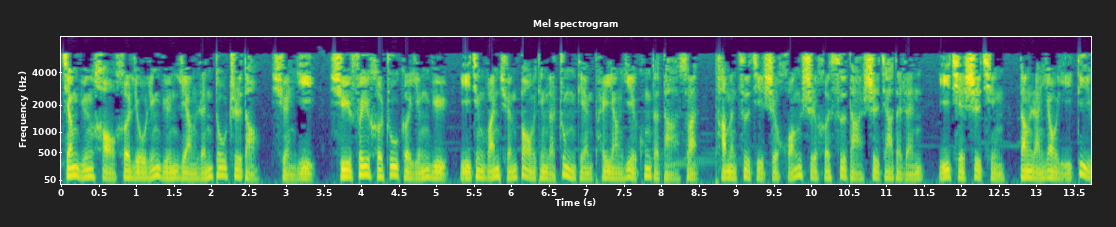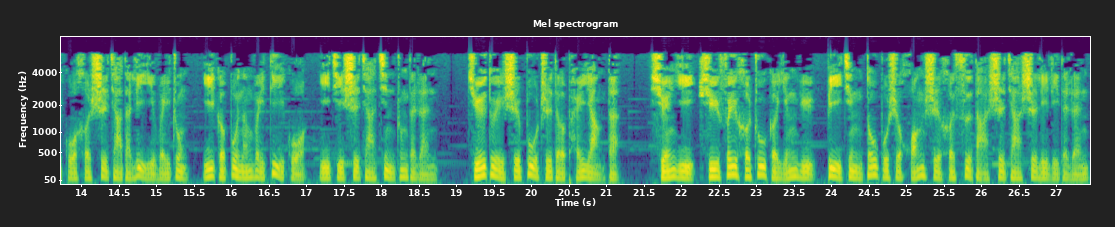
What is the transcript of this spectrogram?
江云浩和柳凌云两人都知道，玄义、许飞和诸葛莹玉已经完全抱定了重点培养叶空的打算。他们自己是皇室和四大世家的人，一切事情当然要以帝国和世家的利益为重。一个不能为帝国以及世家尽忠的人，绝对是不值得培养的。玄毅、许飞和诸葛莹玉毕竟都不是皇室和四大世家势力里的人，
